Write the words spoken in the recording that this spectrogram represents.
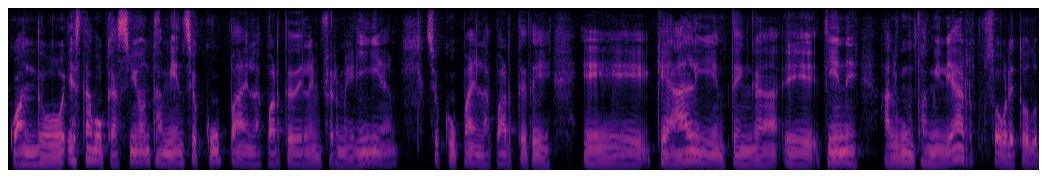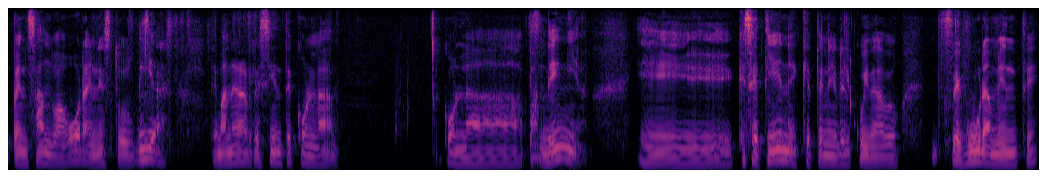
Cuando esta vocación también se ocupa en la parte de la enfermería, se ocupa en la parte de eh, que alguien tenga, eh, tiene algún familiar, sobre todo pensando ahora en estos días, de manera reciente con la, con la pandemia, eh, que se tiene que tener el cuidado seguramente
